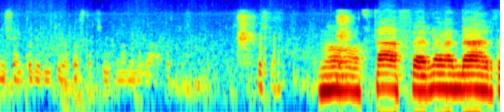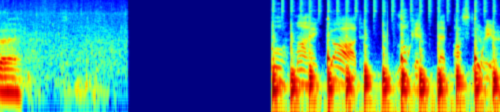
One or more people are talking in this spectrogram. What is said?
mi sento deluso da questa non me ne vado. No, Staffer, non andartene. Oh my god, look at that posterior.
